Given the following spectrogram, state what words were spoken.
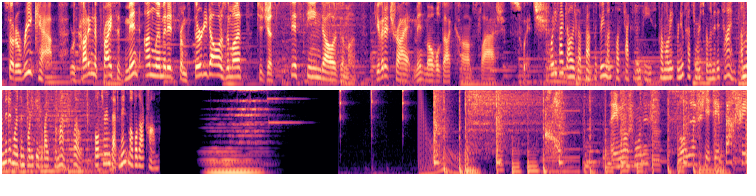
So to recap, we're cutting the price of Mint Unlimited from $30 a month to just $15 a month. Give it a try at mintmobile.com slash switch. $45 upfront for three months plus taxes and fees. Promo rate for new customers for limited time. Unlimited more than 40 gigabytes per month. Slows. Full terms at mintmobile.com. Allez, mange mon œuf. Mon œuf, il était parfait.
